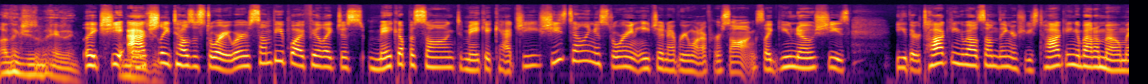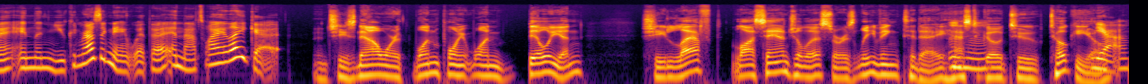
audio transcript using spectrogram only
I think she's amazing. Like she Amazing. actually tells a story. Whereas some people I feel like just make up a song to make it catchy. She's telling a story in each and every one of her songs. Like you know she's either talking about something or she's talking about a moment and then you can resonate with it and that's why I like it. And she's now worth 1.1 billion. She left Los Angeles or is leaving today, has to Mhm. go to Tokyo Yeah.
